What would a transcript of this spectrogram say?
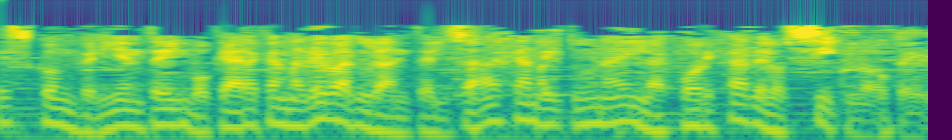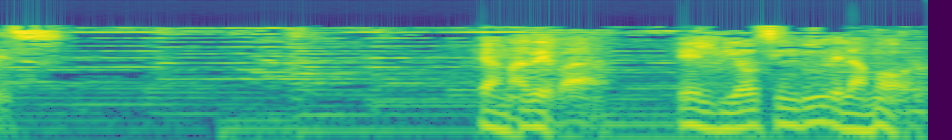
Es conveniente invocar a Kamadeva durante el Sahaja Maituna en la forja de los cíclopes. Kamadeva. El dios hindú del amor.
